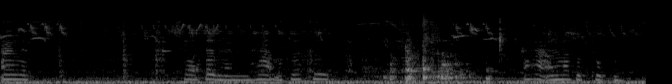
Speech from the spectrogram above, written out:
อันนี้แช่ต้นนั้นห้ามันก็คืออาหารมันมาถูกๆ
